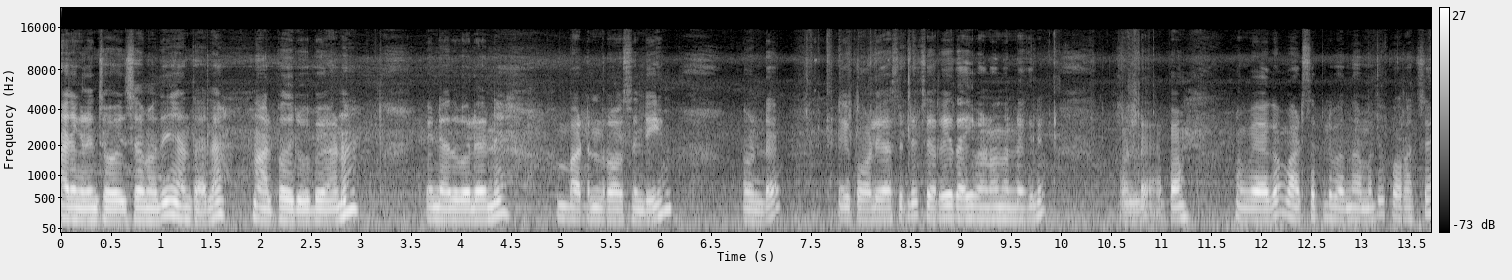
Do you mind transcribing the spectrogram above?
ആരെങ്കിലും ചോദിച്ചാൽ മതി. ഞാൻ തല നാൽപ്പത് രൂപയാണ്. പിന്നെ അതുപോലെ തന്നെ ബട്ടൺ റോസിന്റെയും ഉണ്ട്. ഈ കോളിയാസിന്റെ ചെറിയ തൈ വേണമെന്നുണ്ടെങ്കിൽ ഉണ്ട്. അപ്പം വേഗം വാട്സപ്പിൽ വന്നാൽ മതി. കുറച്ച്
